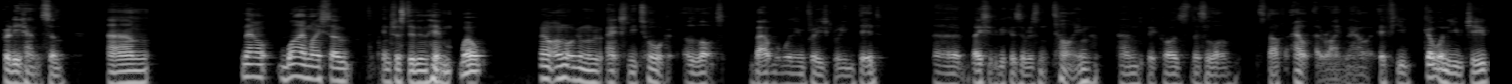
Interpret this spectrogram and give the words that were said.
pretty handsome. Um, now, why am I so interested in him? Well, now I'm not going to actually talk a lot about what William Friese-Greene did, uh, basically because there isn't time and because there's a lot of stuff out there right now. If you go on YouTube,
